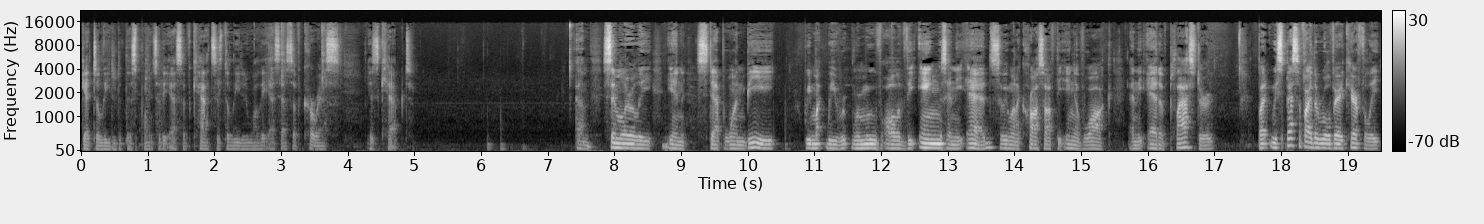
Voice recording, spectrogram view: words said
get deleted at this point. So the S of cats is deleted while the SS of caress is kept. Um, similarly, in step 1b, we, might, we re- remove all of the ings and the eds. So we want to cross off the ing of walk and the ed of plastered. But we specify the rule very carefully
